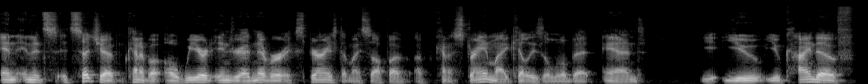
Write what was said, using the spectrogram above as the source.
And and it's it's such a kind of a, a weird injury. I've never experienced it myself. I've, I've kind of strained my Achilles a little bit, and you you, you kind of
